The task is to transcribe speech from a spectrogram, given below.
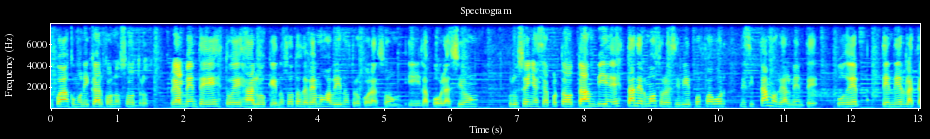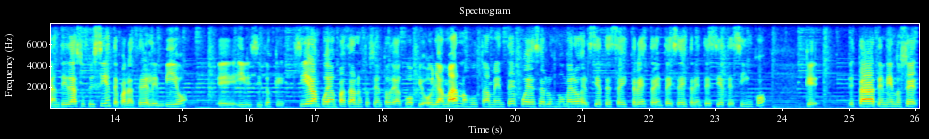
se puedan comunicar con nosotros. Realmente esto es algo que nosotros debemos abrir nuestro corazón y la población cruceña se ha portado tan bien, es tan hermoso recibir, por favor, necesitamos realmente poder tener la cantidad suficiente para hacer el envío eh, y si los que quieran puedan pasar nuestro centro de acopio o llamarnos justamente, puede ser los números el 763 36 que está atendiéndose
